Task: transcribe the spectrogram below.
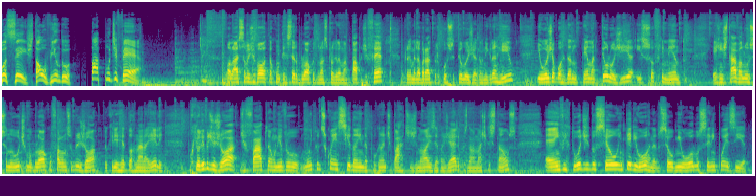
Você está ouvindo Papo de Fé. Olá, estamos de volta com o terceiro bloco do nosso programa Papo de Fé, programa elaborado pelo curso de Teologia da Unigran Rio, e hoje abordando o tema Teologia e Sofrimento. E a gente estava, Lúcio, no último bloco falando sobre Jó, eu queria retornar a ele, porque o livro de Jó, de fato, é um livro muito desconhecido ainda por grande parte de nós evangélicos, nós cristãos, é, em virtude do seu interior, né, do seu miolo ser em poesia.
